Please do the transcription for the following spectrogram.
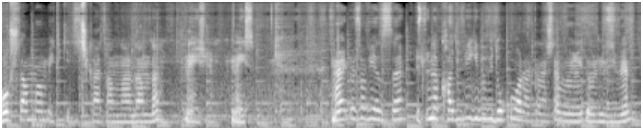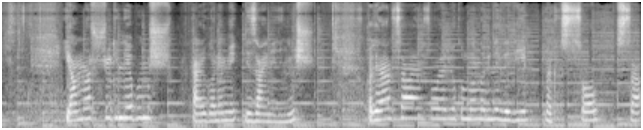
Hoşlanmam etiketi çıkartanlardan da. Neyse. Neyse. Microsoft yazısı. Üstünde kadife gibi bir doku var arkadaşlar. Böyle gördüğünüz gibi. Yanlar şu şekilde yapılmış ergonomik dizayn edilmiş. Bakın hem sağ hem sol elle kullanılabilir dediğim. Bakın sol, sağ.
